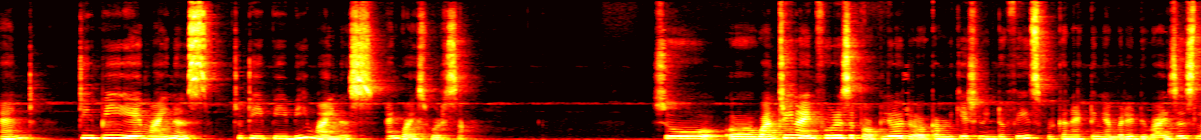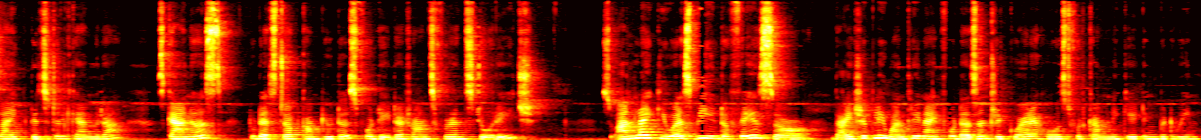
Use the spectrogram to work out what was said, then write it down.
and TPA minus to TPB minus and vice versa. So uh, 1394 is a popular uh, communication interface for connecting embedded devices like digital camera, scanners to desktop computers for data transfer and storage. So unlike USB interface, uh, the IEEE 1394 doesn't require a host for communicating between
